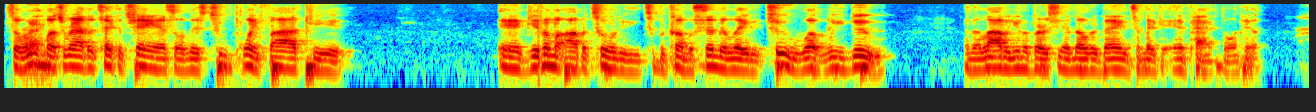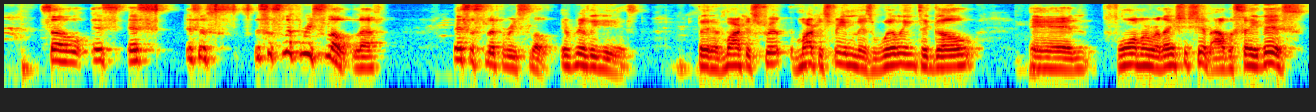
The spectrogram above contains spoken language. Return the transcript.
So right. we'd much rather take a chance on this 2.5 kid and give him an opportunity to become assimilated to what we do and allow the University of Notre Dame to make an impact on him. So it's it's it's a it's a slippery slope left. It's a slippery slope. It really is. But if Marcus Marcus Freeman is willing to go and form a relationship, I would say this:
